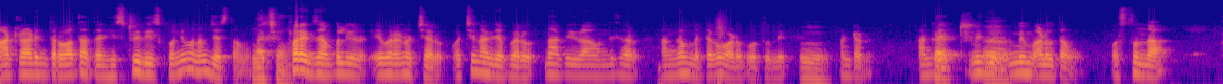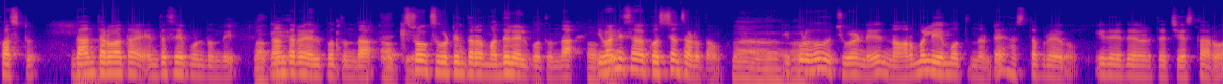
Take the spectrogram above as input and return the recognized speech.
మాట్లాడిన తర్వాత అతని హిస్టరీ తీసుకొని మనం చేస్తాము. ఫర్ ఎగ్జాంపుల్ ఎవరైనా వచ్చారు వచ్చి నాకు చెప్పారు నాకు ఇలా ఉంది సార్ అంగం మెత్తగా పడిపోతుంది అంటాడు. అంతే మీకు మేము అడుగుతాము వస్తుందా? ఫస్ట్ దాని తర్వాత ఎంతసేపు ఉంటుంది? దాని తర్వాత వెళ్ళిపోతుందా. స్ట్రోక్స్ కొట్టిన తర్వాత మధ్యలో వెళ్ళిపోతుందా? ఇవన్నీ క్వశ్చన్స్ అడుగుతాం. ఇప్పుడు చూడండి నార్మల్ ఏమవుతుందంటే హస్తప్రయోగం ఇది ఏదైతే చేస్తారో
